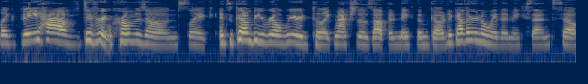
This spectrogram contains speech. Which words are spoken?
like they have different chromosomes like it's gonna be real weird to like match those up and make them go together in a way that makes sense so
